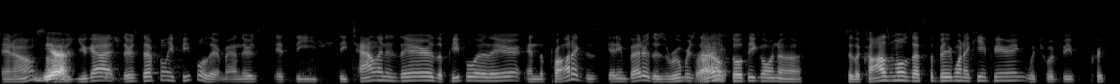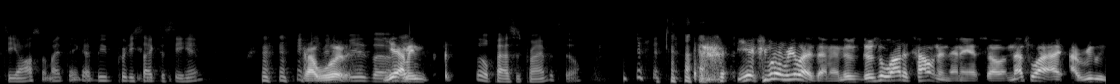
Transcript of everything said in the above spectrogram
You know, so Yeah. you got there's definitely people there, man. There's it, the the talent is there, the people are there, and the product is getting better. There's rumors now of Totti going to to the Cosmos. That's the big one I keep hearing, which would be pretty awesome. I think I'd be pretty psyched to see him. I would. Is, uh, yeah, I mean, a little past his prime, but still. yeah, people don't realize that, man. There's there's a lot of talent in NASL, and that's why I, I really,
